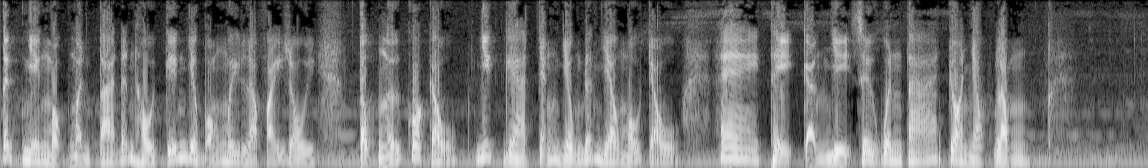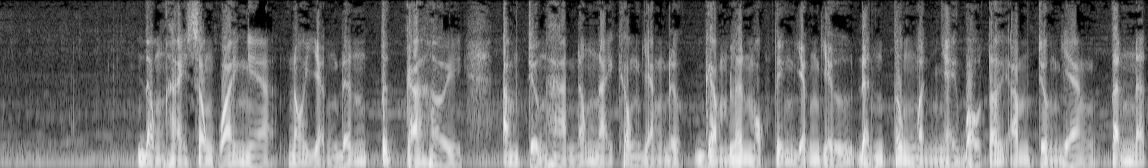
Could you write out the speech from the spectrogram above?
tất nhiên một mình ta đến hội kiến với bọn mi là phải rồi. Tục ngữ có câu, giết gà chẳng dụng đến dao mẫu trâu, hey, thì cần gì sư huynh ta cho nhọc lòng. Đồng Hải sông quái nghe, nói giận đến tức cả hơi. Âm Trường Hà nóng nảy không dằn được, gầm lên một tiếng giận dữ, định tung mình nhảy bổ tới âm Trường Giang, tánh nết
